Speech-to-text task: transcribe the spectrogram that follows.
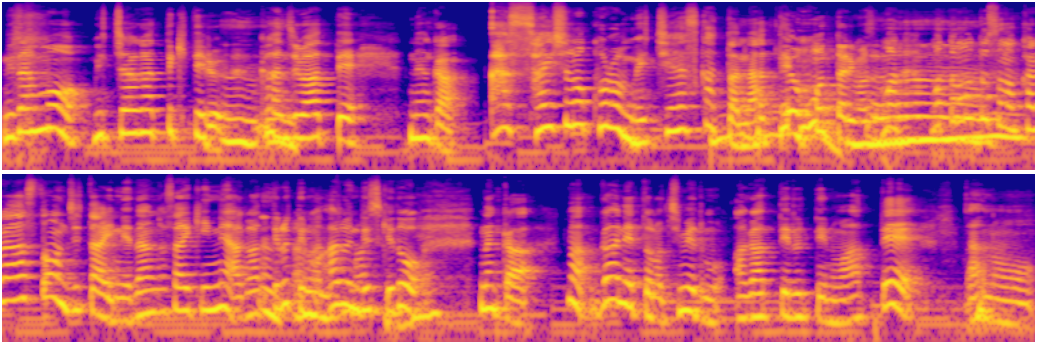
値段もめっちゃ上がってきてうんうん。る感じはあって、なんかあ最初の頃めっちゃ安かったなって思ったります。まあうんもともとそのカラーストーン自体値段が最近ね上がってるっていうのもあるんですけど、なんかまあガーネットの知名度も上がってるっていうのもあってあの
